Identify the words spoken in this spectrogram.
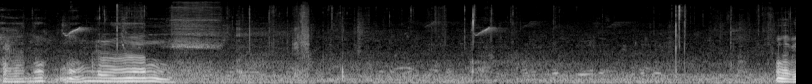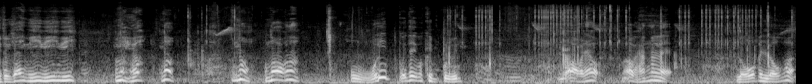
ปลานกหนองราน อะไรมีตัวใหญ่มีมีมีไหนวะนอกนอกนอกนะโอ้ยไม่ได้มาขึ้นปืนออกแล้วออกทั้งนั้นแหละโหลเป็นโหลอะ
